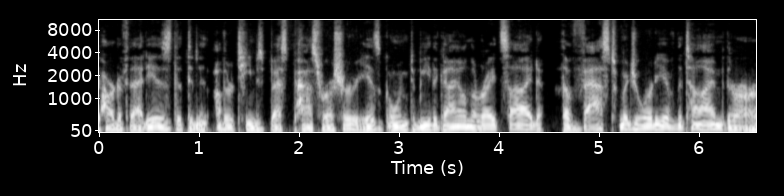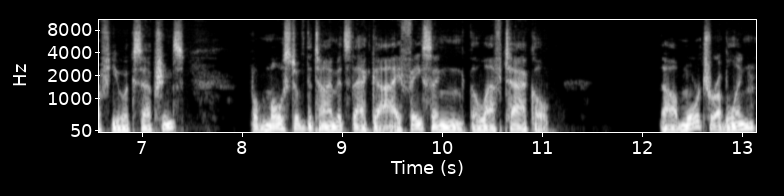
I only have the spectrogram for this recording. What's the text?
Part of that is that the other team's best pass rusher is going to be the guy on the right side the vast majority of the time. There are a few exceptions, but most of the time it's that guy facing the left tackle. Uh, more troubling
